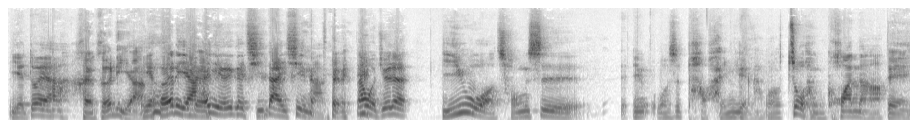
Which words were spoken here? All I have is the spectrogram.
也对啊，很合理啊，也合理啊，还有一个期待性啊，对，那我觉得。以我从事，因为我是跑很远啊，我做很宽的啊。对，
